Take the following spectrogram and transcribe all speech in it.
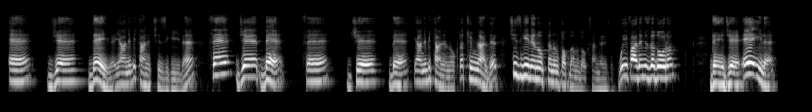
ECD ile yani bir tane çizgiyle FCB FCB yani bir tane nokta tümlerdir. Çizgi ile noktanın toplamı 90 derece. Bu ifademiz de doğru. DCE ile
